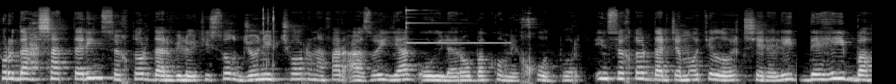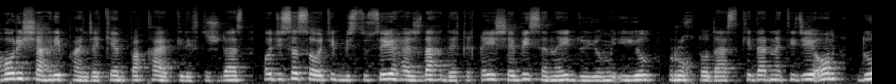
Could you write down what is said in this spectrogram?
пурдаҳшаттарин сӯхтор дар вилояти суғ ҷони чор нафар аъзои як оиларо ба коми худ бурд. Ин сӯхтор дар ҷамоати лоиқ шералӣ деҳаи баҳори шаҳри панҷакент ба қайд гирифта шудааст. Ҳодиса соати 2318 дақиқаи шаби санаи дуюми июл рух додааст ки дар натиҷаи он ду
